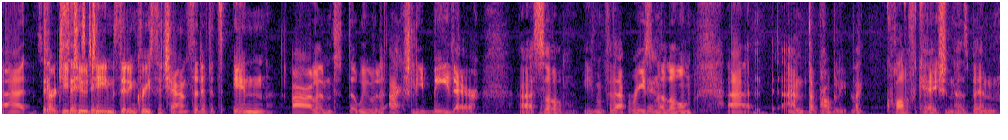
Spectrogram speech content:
Uh, 32 60? teams did increase the chance that if it's in Ireland that we would actually be there. Uh, so even for that reason Yeah. alone, uh, and they're probably like qualification has been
